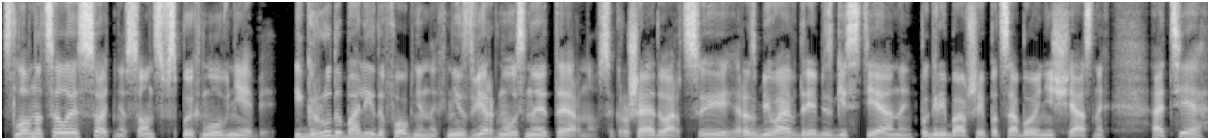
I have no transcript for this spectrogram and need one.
словно целая сотня солнц вспыхнуло в небе, и груда болидов огненных низвергнулась на Этерну, сокрушая дворцы, разбивая вдребезги стены, погребавшие под собой несчастных, а те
